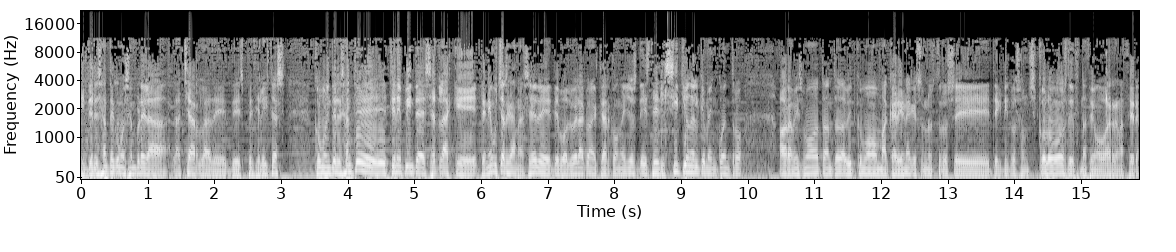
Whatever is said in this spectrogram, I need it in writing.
Interesante como siempre la, charla de, especialistas. Como interesante tiene pinta de ser la que tenía muchas ganas ¿eh? de, volver a conectar con ellos desde el sitio en el que me encuentro ahora mismo. Tanto David como Macarena, que son nuestros eh, técnicos, son psicólogos de Fundación Hogar Renacer.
